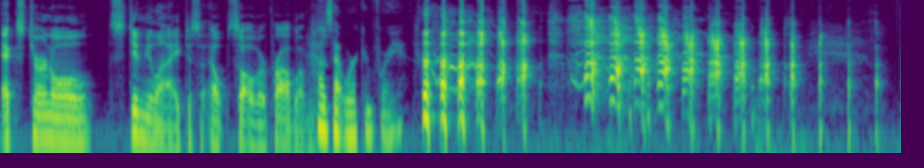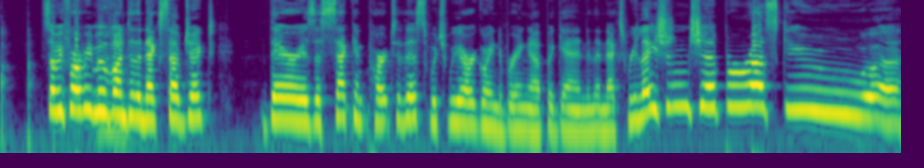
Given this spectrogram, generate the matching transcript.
external stimuli to help solve our problems. How's that working for you? so before we move on to the next subject, there is a second part to this, which we are going to bring up again in the next relationship rescue. Uh,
